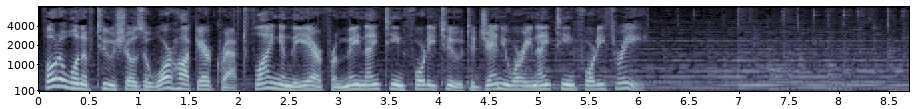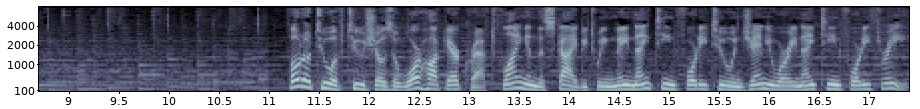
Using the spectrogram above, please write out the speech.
Photo 1 of 2 shows a Warhawk aircraft flying in the air from May 1942 to January 1943. Photo 2 of 2 shows a Warhawk aircraft flying in the sky between May 1942 and January 1943.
